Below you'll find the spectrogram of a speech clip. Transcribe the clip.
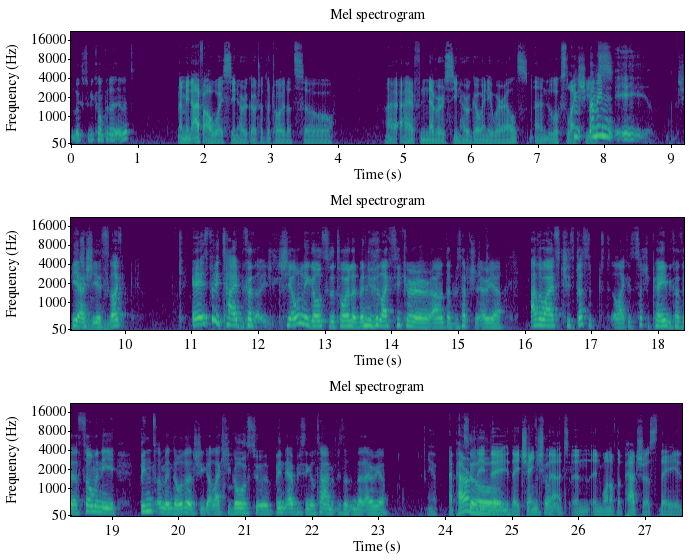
looks to be confident in it. I mean I've always seen her go to the toilet so I, I have never seen her go anywhere else and it looks like she I is mean, she yeah, is she is. Like, it's pretty tight because she only goes to the toilet when you like seek her around that reception area. Otherwise, she's just like it's such a pain because there's so many bins on Mendoza that she got like she goes to a bin every single time if it's not in that area. Yeah. Apparently So, they, they changed that in, in one of the patches. They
